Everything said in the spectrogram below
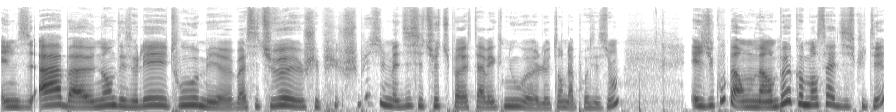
Et il me dit ah bah euh, non désolé et tout mais euh, bah si tu veux je sais plus je sais plus s'il m'a dit si tu veux tu peux rester avec nous euh, le temps de la procession. Et du coup bah on a un peu commencé à discuter.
